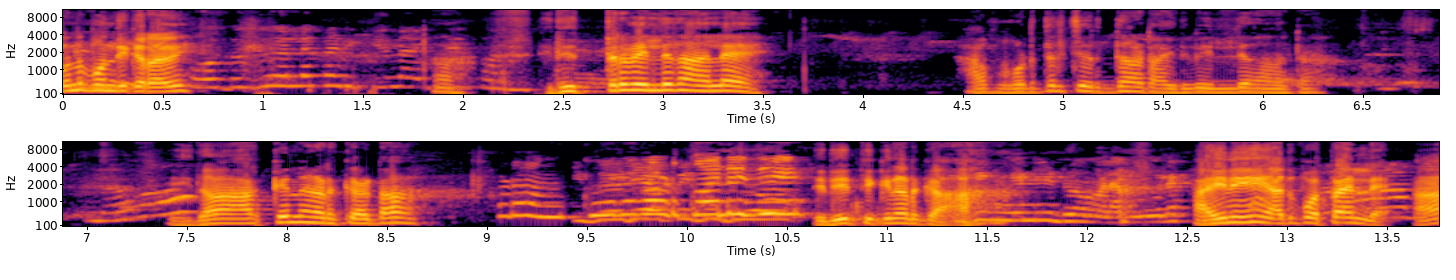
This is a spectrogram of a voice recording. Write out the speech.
ഒന്ന് പൊന്തിക്കറാവേ. ആ ഇത് ഇത്ര വലുതാണല്ലേ? ആ ഫോട്ടത്തിൽ ചെറുതാട്ടാ ഇത് വലിയതാണെട്ടാ ഇതാക്കന്നെ കിടക്കാട്ടാ ഇത് മോളെ മൂല അതിന് അത് പൊത്താനല്ലേ? ആ.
